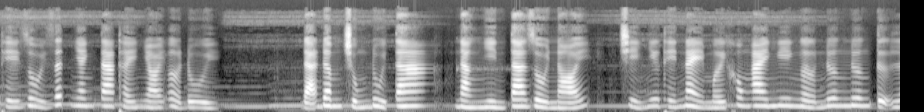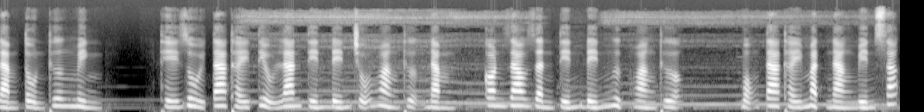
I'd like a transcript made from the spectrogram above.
Thế rồi rất nhanh ta thấy nhói ở đùi. Đã đâm trúng đùi ta. Nàng nhìn ta rồi nói. Chỉ như thế này mới không ai nghi ngờ nương nương tự làm tổn thương mình. Thế rồi ta thấy Tiểu Lan tiến đến chỗ Hoàng thượng nằm. Con dao dần tiến đến ngực Hoàng thượng. Bỗng ta thấy mặt nàng biến sắc,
